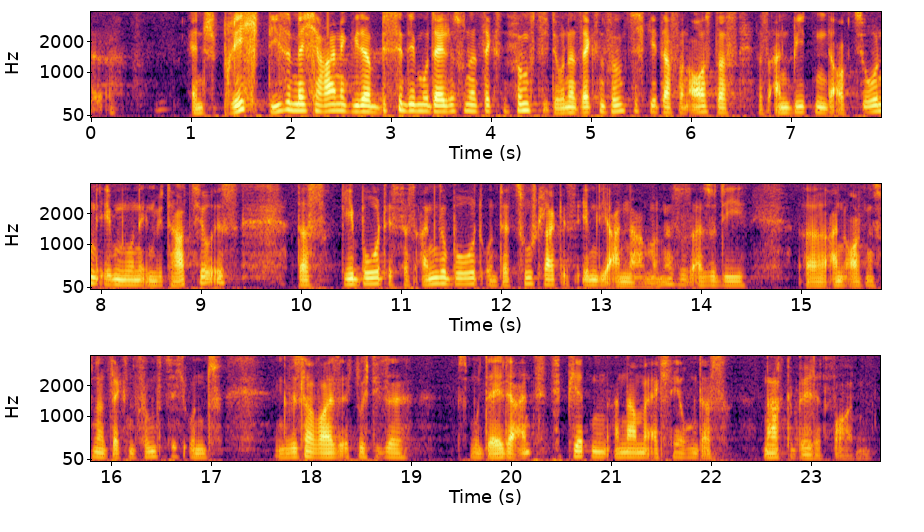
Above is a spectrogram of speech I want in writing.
entspricht diese Mechanik wieder ein bisschen dem Modell des 156. Der 156 geht davon aus, dass das Anbieten der Auktion eben nur eine Invitatio ist. Das Gebot ist das Angebot und der Zuschlag ist eben die Annahme. Das ist also die äh, Anordnung des 156 und in gewisser Weise ist durch dieses Modell der antizipierten Annahmeerklärung das nachgebildet worden.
